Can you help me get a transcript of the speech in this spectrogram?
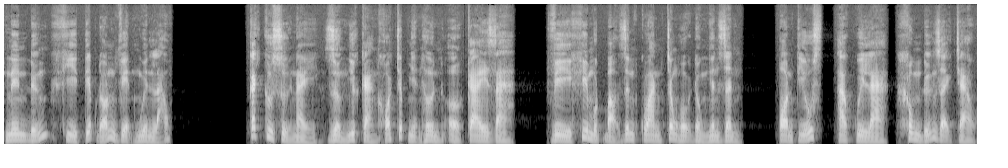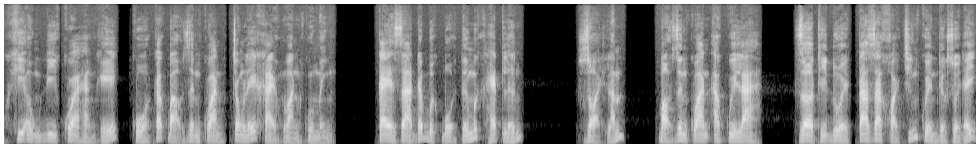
nên đứng khi tiếp đón viện nguyên lão. Cách cư xử này dường như càng khó chấp nhận hơn ở Caesar, vì khi một bảo dân quan trong hội đồng nhân dân, Pontius Aquila không đứng dậy chào khi ông đi qua hàng ghế của các bảo dân quan trong lễ khải hoàn của mình. Caesar đã bực bội tới mức hét lớn. Giỏi lắm, bảo dân quan Aquila, giờ thì đuổi ta ra khỏi chính quyền được rồi đấy.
